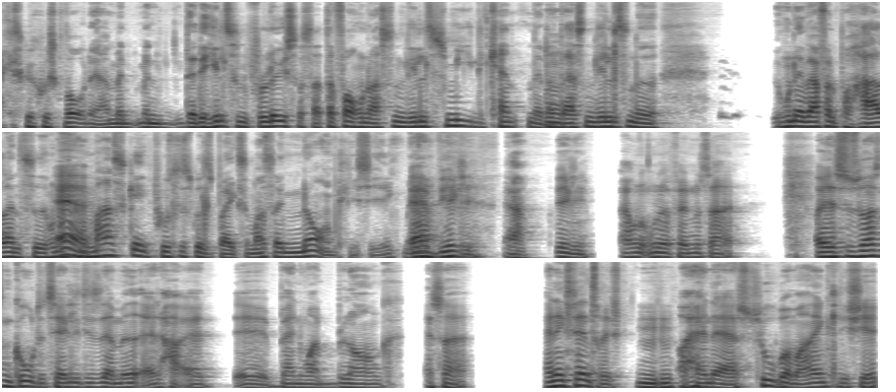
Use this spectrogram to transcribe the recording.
jeg kan sgu ikke huske, hvor det er, men, men da det hele tiden forløser sig, der får hun også sådan en lille smil i kanten, eller mm. der er sådan en lille sådan noget, hun er i hvert fald på Harlands side. Hun ja, Ja, er en meget skæg puslespilsbrik, som også er enormt kliché, ikke? Men, Ja, virkelig. ja. Virkelig. Ja, hun, hun er fandme sej. Og jeg synes også en god detalje, det der med, at, har- at øh, Benoit Blanc, altså, han er ekscentrisk, Mm-hmm. og han er super meget en kliché,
